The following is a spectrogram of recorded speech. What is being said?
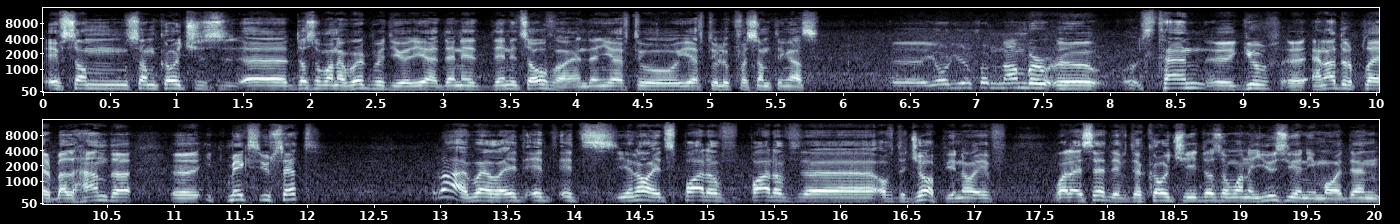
if some some coaches uh, doesn't want to work with you, yeah, then it then it's over, and then you have to you have to look for something else. Uh, your uniform number uh, 10 uh, give uh, another player, Belhanda. Uh, it makes you sad? Right. Well, it, it, it's you know it's part of part of the of the job. You know, if what I said, if the coach he doesn't want to use you anymore, then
